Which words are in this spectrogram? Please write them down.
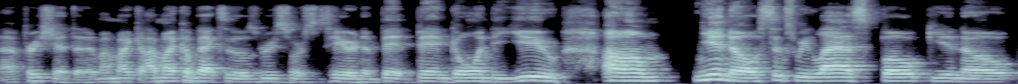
I appreciate that. I might I might come back to those resources here in a bit. Ben, going to you. Um, you know, since we last spoke, you know,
